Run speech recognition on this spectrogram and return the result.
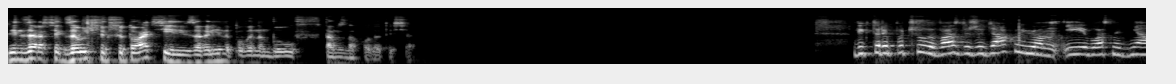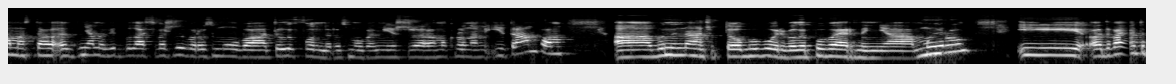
він зараз як заручник ситуації взагалі не повинен був там знаходитися. Вікторе, почули вас. Дуже дякую. І власне днями днями відбулася важлива розмова, телефонна розмова між е, Макроном і Трампом. Вони, начебто, обговорювали повернення миру. І е, давайте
